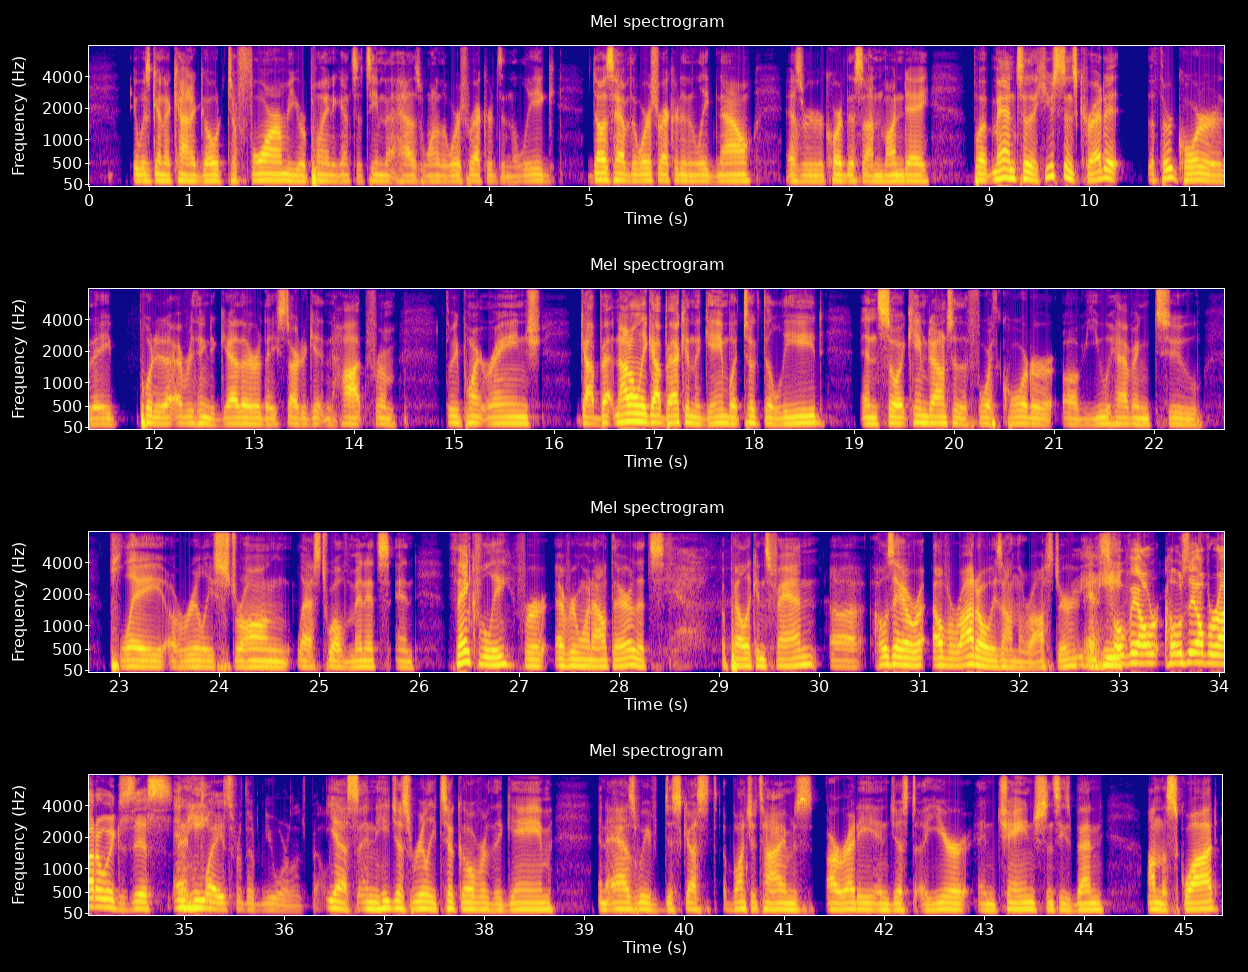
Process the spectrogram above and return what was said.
it was going to kind of go to form. You were playing against a team that has one of the worst records in the league, does have the worst record in the league now as we record this on Monday. But man, to Houston's credit, the third quarter they put it everything together. They started getting hot from three point range. Got back, not only got back in the game, but took the lead. And so it came down to the fourth quarter of you having to play a really strong last 12 minutes. And thankfully for everyone out there that's a Pelicans fan, uh, Jose Alvarado is on the roster. Yes, and he, Jose, Alvarado exists and, and he- plays for the New Orleans Pelicans. Yes, and he just really took over the game. And as we've discussed a bunch of times already in just a year and change since he's been on the squad,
